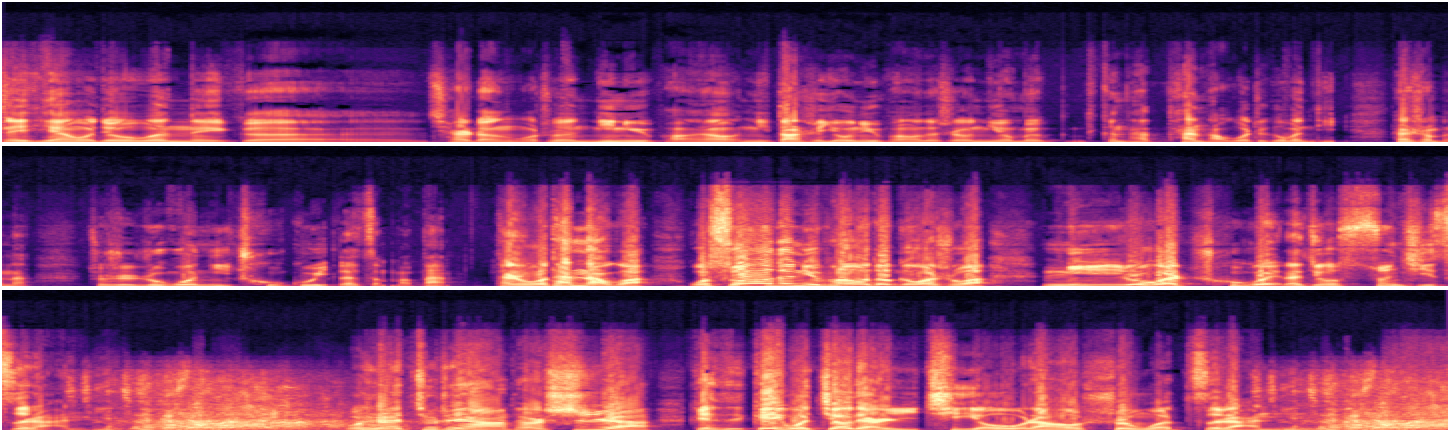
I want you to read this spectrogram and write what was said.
那天我就问那个千灯，我说你女朋友，你当时有女朋友的时候，你有没有跟她探讨过这个问题？他说什么呢？就是如果你出轨了怎么办？他说我探讨过，我所有的女朋友都跟我说，你如果出轨了就顺其自然。我说就这样，他说是啊，给他给我浇点汽油，然后顺我自然。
